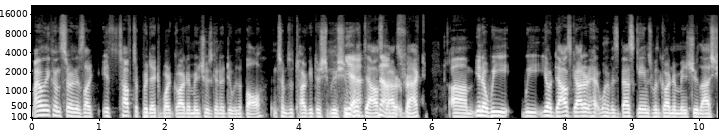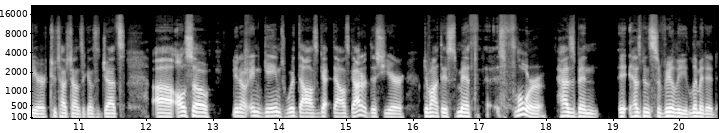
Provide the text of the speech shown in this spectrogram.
my only concern is like it's tough to predict what Gardner Minshew is going to do with the ball in terms of target distribution Yeah, with Dallas no, Goedert back. Um, you know, we we you know Dallas Goedert had one of his best games with Gardner Minshew last year, two touchdowns against the Jets. Uh, also, you know, in games with Dallas Dallas Goedert this year, Devonta Smith's floor has been it has been severely limited.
